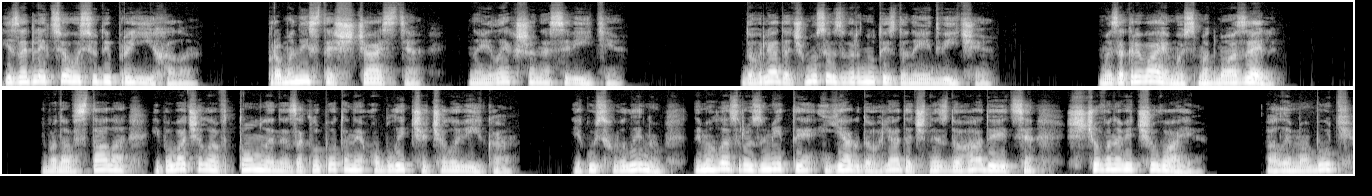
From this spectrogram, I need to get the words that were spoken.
і задля цього сюди приїхала. Променисте щастя, найлегше на світі. Доглядач мусив звернутись до неї двічі. Ми закриваємось, мадмуазель. Вона встала і побачила втомлене, заклопотане обличчя чоловіка. Якусь хвилину не могла зрозуміти, як доглядач не здогадується, що вона відчуває. Але, мабуть,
